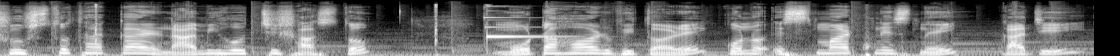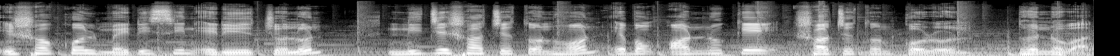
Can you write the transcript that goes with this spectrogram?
সুস্থ থাকার নামই হচ্ছে স্বাস্থ্য। মোটা হওয়ার ভিতরে কোনো স্মার্টনেস নেই। কাজেই এ সকল মেডিসিন এড়িয়ে চলুন। নিজে সচেতন হন এবং অন্যকে সচেতন করুন। ধন্যবাদ।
